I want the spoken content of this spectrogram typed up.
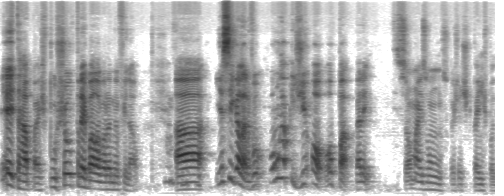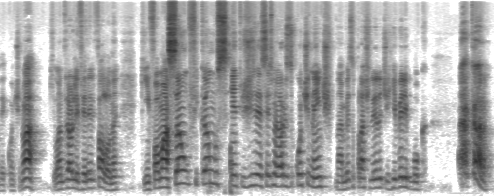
Eita, rapaz, puxou o trebalo agora no final. Ah, e assim, galera, vamos, rapidinho. Ó, opa, peraí. Só mais um superchat aqui pra gente poder continuar. Que o André Oliveira ele falou, né? Que informação, ficamos entre os 16 melhores do continente, na mesma prateleira de River e Boca. Ah, cara,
